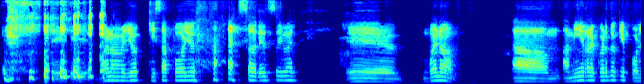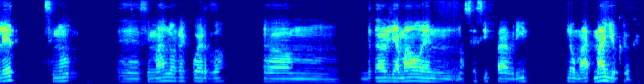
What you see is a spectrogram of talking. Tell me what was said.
Eh, bueno, yo quizás puedo sobre eso igual. Eh, bueno, a mí recuerdo que Polet, si no, eh, si mal lo recuerdo, de haber llamado en, no sé si fue abril o mayo creo que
